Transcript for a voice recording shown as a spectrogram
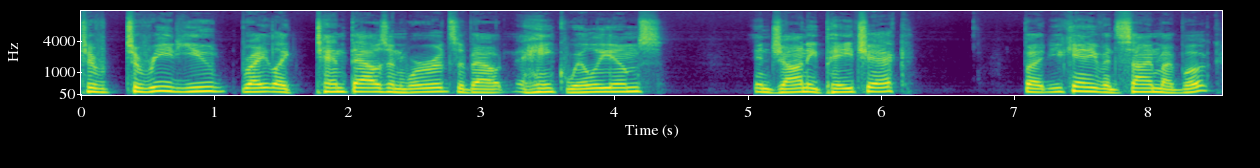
to, to read you write like 10,000 words about Hank Williams and Johnny Paycheck, but you can't even sign my book?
